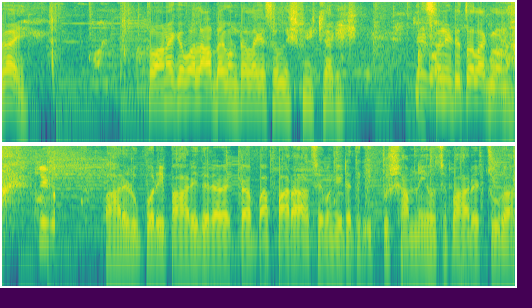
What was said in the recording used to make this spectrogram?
ভাই? তো অনেকে বলে আধা ঘণ্টা লাগে চল্লিশ মিনিট লাগে। পাঁচ মিনিটও তো লাগল না। পাহাড়ের উপরেই পাহাড়িদের আর একটা পা- পাড়া আছে এবং এটা থেকে একটু সামনেই হচ্ছে পাহাড়ের চূড়া।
